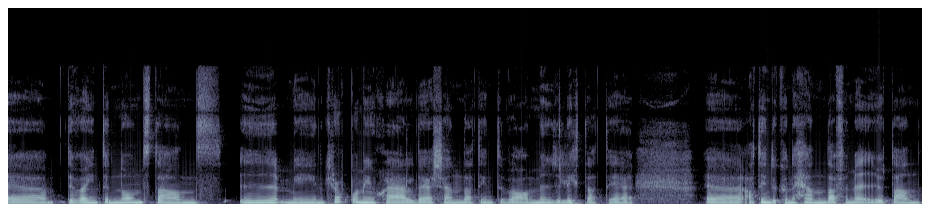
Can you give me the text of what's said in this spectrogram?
Eh, det var inte någonstans i min kropp och min själ där jag kände att det inte var möjligt, att det, eh, att det inte kunde hända för mig. Utan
